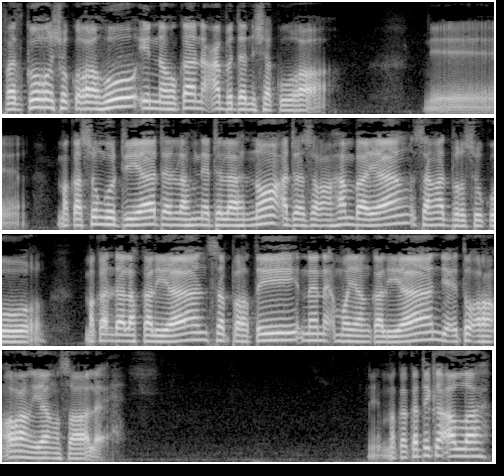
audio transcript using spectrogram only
Fadkuru syukurahu innahu kana abdan syakura. Maka sungguh dia dan ini adalah no adalah seorang hamba yang sangat bersyukur. Maka adalah kalian seperti nenek moyang kalian yaitu orang-orang yang saleh. Maka ketika Allah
